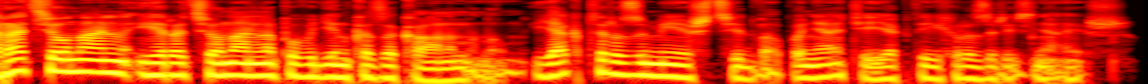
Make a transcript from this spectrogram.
раціональна і ірраціональна поведінка за Канеманом. Як ти розумієш ці два поняття, як ти їх розрізняєш?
